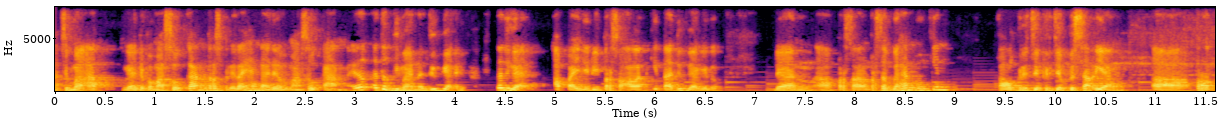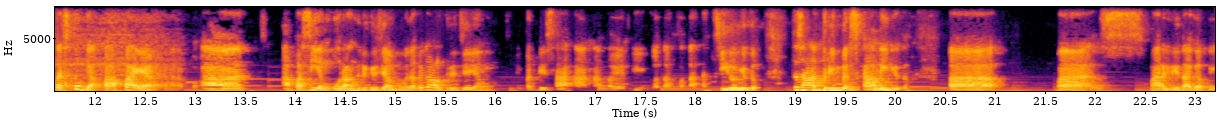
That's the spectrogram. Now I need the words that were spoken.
jemaat nggak ada pemasukan terus beritanya nggak ada pemasukan. Itu, itu gimana juga? Itu juga apa ya jadi persoalan kita juga gitu. Dan uh, persoalan persembahan mungkin kalau gereja-gereja besar yang uh, protes tuh nggak apa-apa ya. Uh, apa sih yang kurang dari gerejamu? Tapi kalau gereja yang di pedesaan atau yang di kota-kota kecil gitu itu sangat berimbas sekali gitu. Uh, mas mari ditanggapi.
